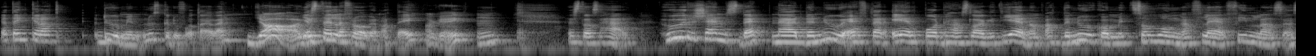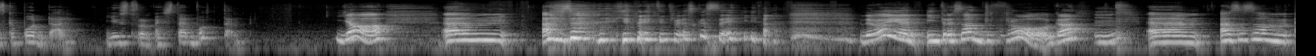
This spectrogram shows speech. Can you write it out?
jag tänker att du min, nu ska du få ta över. Jag? Jag ställer frågan åt dig. Okej. Mm. Det står så här. Hur känns det när det nu efter er podd har slagit igenom att det nu kommit så många fler finlandssvenska poddar just från Österbotten? Ja, ehm, alltså jag vet inte vad jag ska säga. Det var ju en intressant fråga. Mm. Ehm, alltså som,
